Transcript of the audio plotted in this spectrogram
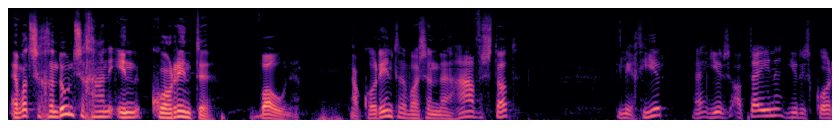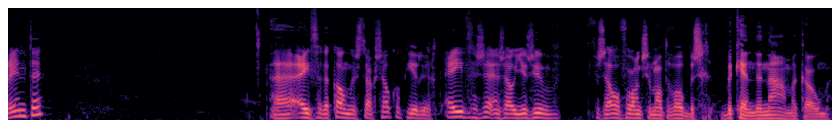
En wat ze gaan doen, ze gaan in Korinthe wonen. Nou, Korinthe was een uh, havenstad. Die ligt hier. Hier is Athene, hier is Korinthe. Uh, even, daar komen we straks ook op. Hier ligt Eversen en zo. Je ziet vanzelf langzamerhand wel bekende namen komen.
